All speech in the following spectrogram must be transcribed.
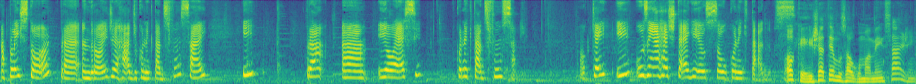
a Play Store para Android, é Rádio Conectados FUNSAI, e para iOS, Conectados FUNSAI. Ok? E usem a hashtag Eu Sou Conectados. Ok, já temos alguma mensagem?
